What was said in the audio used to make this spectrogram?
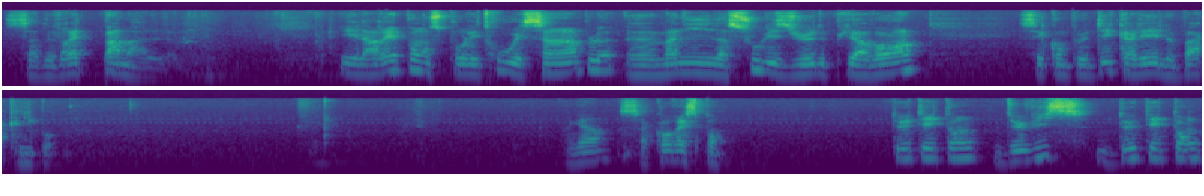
Ça devrait être pas mal. Et la réponse pour les trous est simple. Euh, Mani l'a sous les yeux depuis avant. C'est qu'on peut décaler le bac lipo ça correspond deux tétons, deux vis, deux tétons,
